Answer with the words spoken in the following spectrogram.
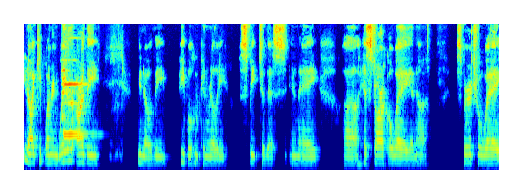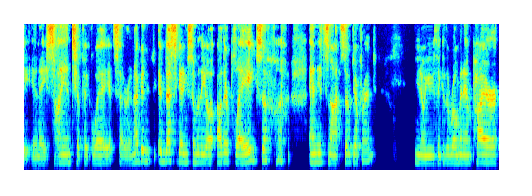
you know, I keep wondering where are the, you know, the people who can really speak to this in a uh, historical way, in a spiritual way, in a scientific way, et cetera. And I've been investigating some of the other plagues, and it's not so different. You know, you think of the Roman Empire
